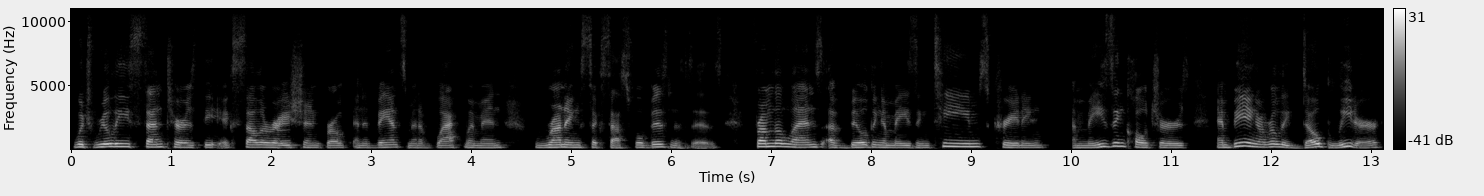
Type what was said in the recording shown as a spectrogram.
which really centers the acceleration, growth, and advancement of Black women running successful businesses from the lens of building amazing teams, creating amazing cultures, and being a really dope leader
